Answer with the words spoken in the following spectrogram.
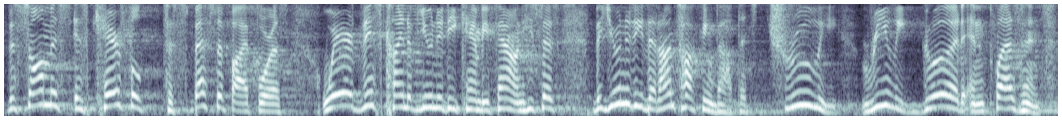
The psalmist is careful to specify for us where this kind of unity can be found. He says, The unity that I'm talking about, that's truly, really good and pleasant,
